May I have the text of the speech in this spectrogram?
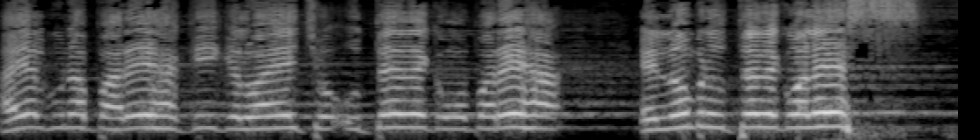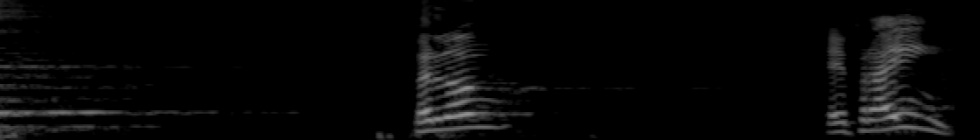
¿Hay alguna pareja aquí que lo ha hecho? Ustedes como pareja, ¿el nombre de ustedes cuál es? ¿Perdón? Efraín.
